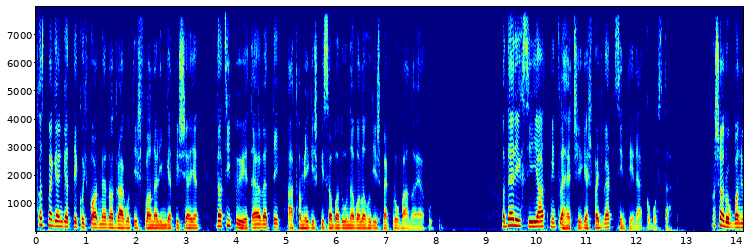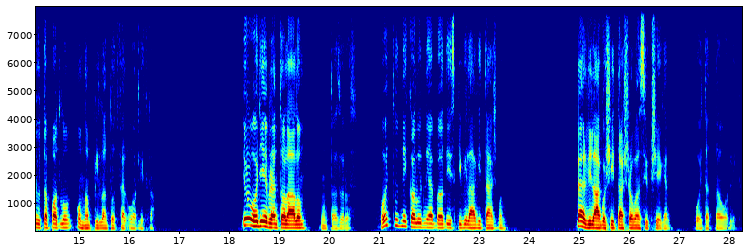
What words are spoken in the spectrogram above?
Azt megengedték, hogy farmer nadrágot és flanelinget viseljen, de a cipőjét elvették, hát ha mégis kiszabadulna valahogy és megpróbálna elfutni. A derék szíját, mint lehetséges fegyvert, szintén elkobozták. A sarokban ült a padlón, onnan pillantott fel Orlikra. Jó, hogy ébren találom, mondta az orosz. Hogy tudnék aludni ebbe a díszkivilágításban? Felvilágosításra van szükségem, folytatta Orlik.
